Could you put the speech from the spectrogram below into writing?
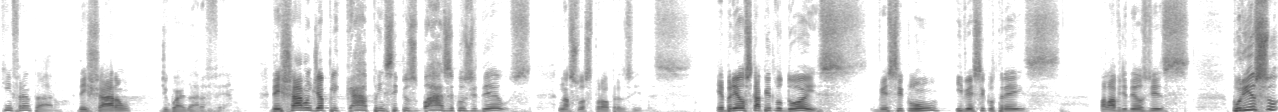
que enfrentaram, deixaram de guardar a fé, deixaram de aplicar princípios básicos de Deus nas suas próprias vidas. Hebreus capítulo 2, versículo 1 e versículo 3, a palavra de Deus diz: Por isso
